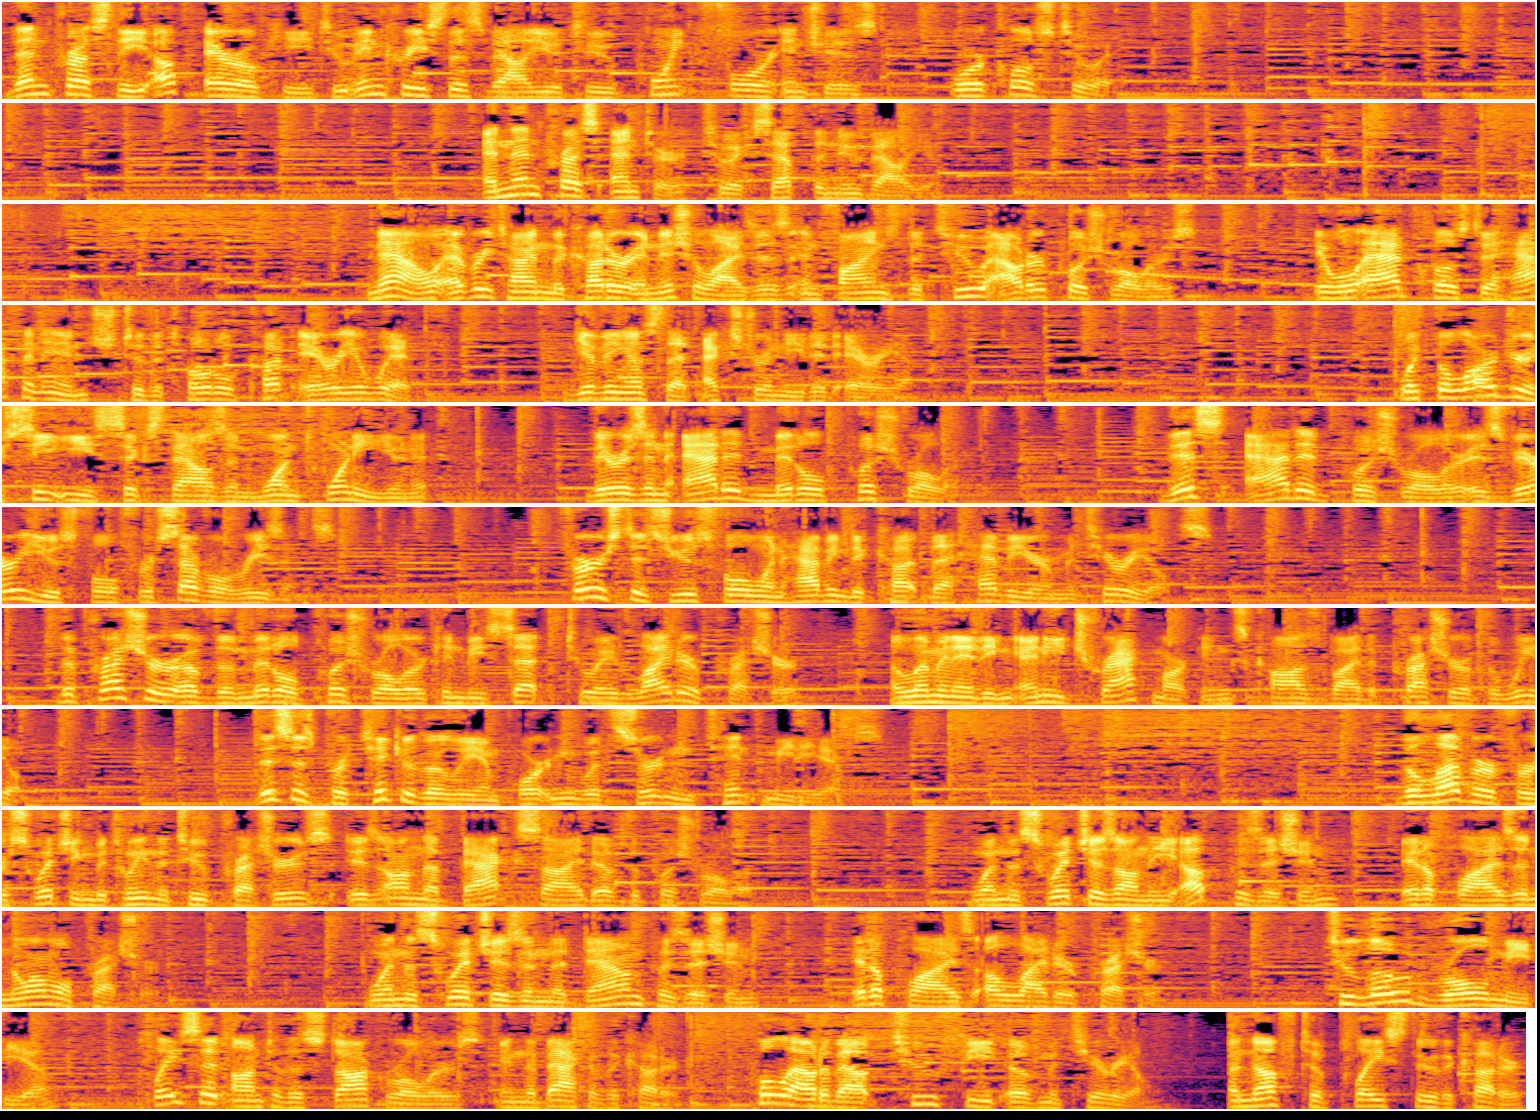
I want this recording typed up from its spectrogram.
Then press the up arrow key to increase this value to 0.4 inches or close to it. And then press enter to accept the new value. Now, every time the cutter initializes and finds the two outer push rollers, it will add close to half an inch to the total cut area width, giving us that extra needed area. With the larger CE 6120 unit, there is an added middle push roller. This added push roller is very useful for several reasons. First, it's useful when having to cut the heavier materials. The pressure of the middle push roller can be set to a lighter pressure, eliminating any track markings caused by the pressure of the wheel. This is particularly important with certain tint medias. The lever for switching between the two pressures is on the back side of the push roller. When the switch is on the up position, it applies a normal pressure. When the switch is in the down position, it applies a lighter pressure. To load roll media, place it onto the stock rollers in the back of the cutter. Pull out about 2 feet of material, enough to place through the cutter,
